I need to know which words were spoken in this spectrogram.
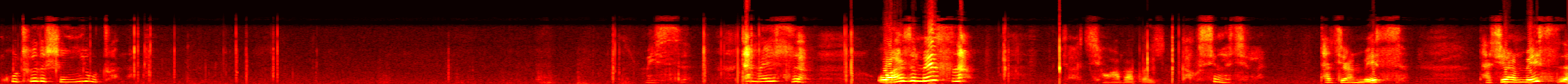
护车的声音又传来，没死，他没死，我儿子没死。小青蛙爸爸高兴了起来，他竟然没死，他竟然没死。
